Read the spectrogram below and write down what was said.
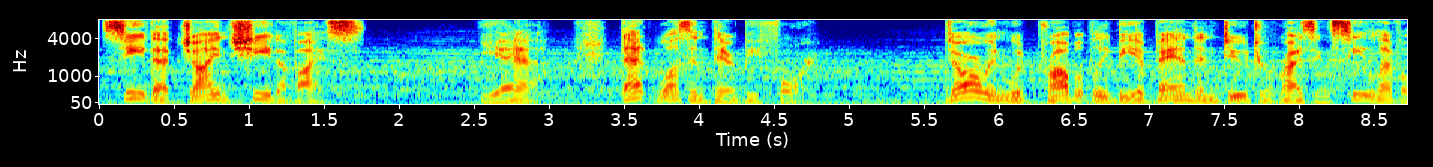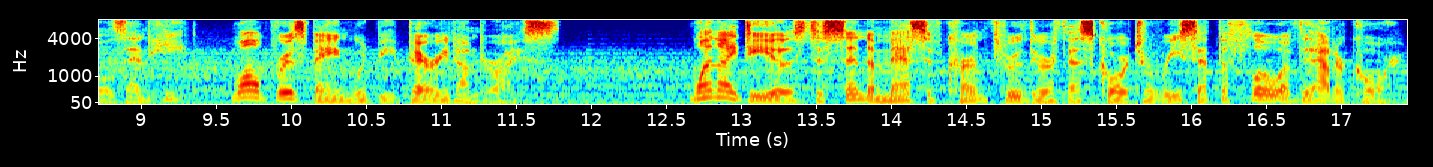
See that giant sheet of ice? Yeah, that wasn't there before. Darwin would probably be abandoned due to rising sea levels and heat, while Brisbane would be buried under ice. One idea is to send a massive current through the Earth's core to reset the flow of the outer core.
